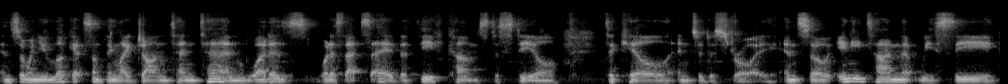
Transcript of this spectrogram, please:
And so when you look at something like john 10 10 what is what does that say? The thief comes to steal to kill and to destroy. And so anytime that we see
